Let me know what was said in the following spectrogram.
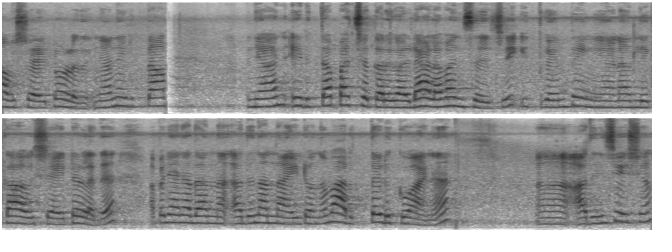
ആവശ്യമായിട്ടുള്ളത്. ഞാൻ എടുത്ത ഞാൻ എടുത്ത പച്ചക്കറികളുടെ അളവനുസരിച്ച് ഇത്രയും തേങ്ങയാണ് അതിലേക്ക് ആവശ്യമായിട്ടുള്ളത്. അപ്പോൾ ഞാനത് അത് നന്നായിട്ടൊന്ന് വറുത്തെടുക്കുവാണ്. അതിനുശേഷം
